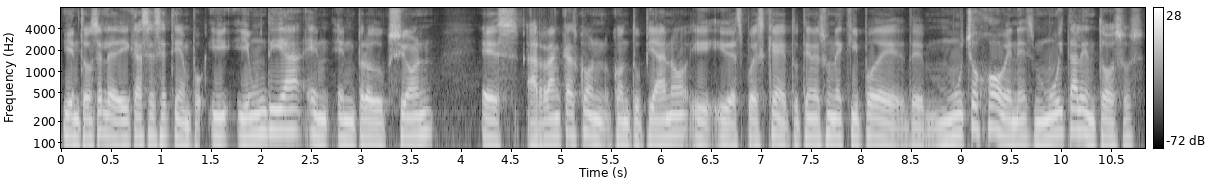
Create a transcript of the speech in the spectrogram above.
Y entonces le dedicas ese tiempo. Y, y un día en, en producción es, arrancas con, con tu piano y, y después que tú tienes un equipo de, de muchos jóvenes, muy talentosos,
